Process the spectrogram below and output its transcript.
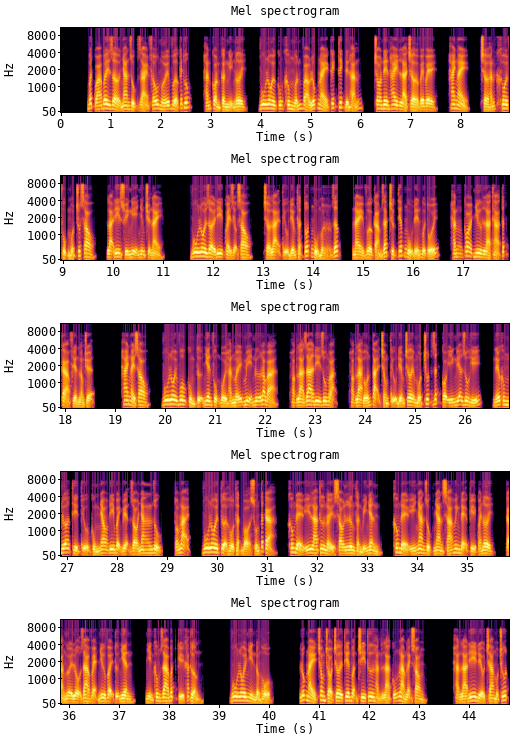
Bất quá bây giờ nhan dục giải phẫu mới vừa kết thúc, hắn còn cần nghỉ ngơi, vu lôi cũng không muốn vào lúc này kích thích đến hắn, cho nên hay là chờ về về hai ngày, chờ hắn khôi phục một chút sau lại đi suy nghĩ những chuyện này. Vu lôi rời đi quầy rượu sau, trở lại tiểu điếm thật tốt ngủ một giấc, này vừa cảm giác trực tiếp ngủ đến buổi tối, hắn coi như là thả tất cả phiền lòng chuyện. Hai ngày sau, vu lôi vô cùng tự nhiên phụng bồi hắn mấy mỹ nữ lao bà, hoặc là ra đi du ngoạn, hoặc là vốn tại trong tiểu điếm chơi một chút rất có ý nghĩa du hí, nếu không nữa thì tiểu cùng nhau đi bệnh viện dò nhang dục tóm lại, vu lôi tựa hồ thật bỏ xuống tất cả, không để ý lá thư này sau lưng thần bí nhân, không để ý nhan dục nhan xá huynh đệ kỳ quái nơi, cả người lộ ra vẻ như vậy tự nhiên, nhìn không ra bất kỳ khác thường vu lôi nhìn đồng hồ. Lúc này trong trò chơi thiên vận chi thư hẳn là cũng làm lạnh xong. Hẳn là đi điều tra một chút.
